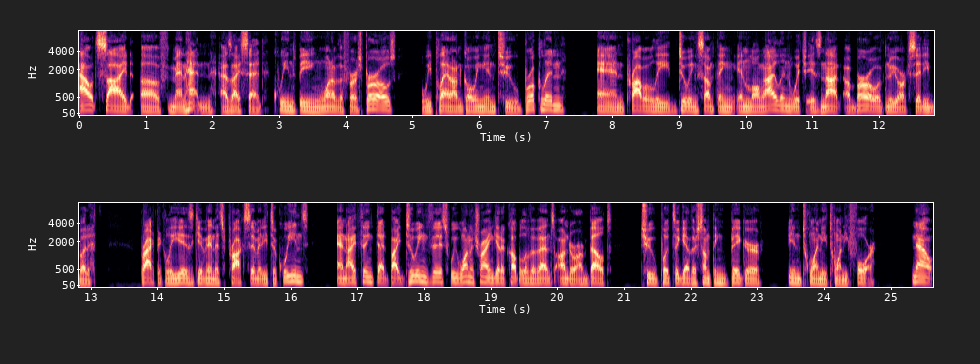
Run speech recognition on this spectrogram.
outside of Manhattan, as I said, Queens being one of the first boroughs. We plan on going into Brooklyn and probably doing something in Long Island, which is not a borough of New York City, but it practically is given its proximity to Queens. And I think that by doing this, we want to try and get a couple of events under our belt to put together something bigger in 2024. Now,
